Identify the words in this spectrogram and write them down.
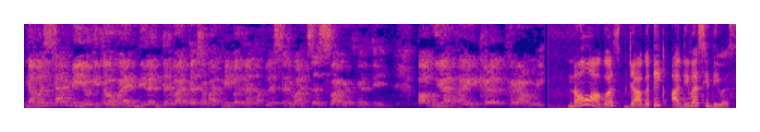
नमस्कार मी योगिता उबाळे निरंतर वार्ताच्या बातमीपत्रात आपल्या सर्वांचं स्वागत करते. पाहूया काही ठळक घडामोडी. नऊ ऑगस्ट जागतिक आदिवासी दिवस.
